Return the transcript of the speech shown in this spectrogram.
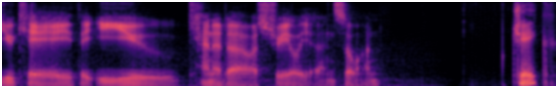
the UK, the EU, Canada, Australia, and so on. Jake,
